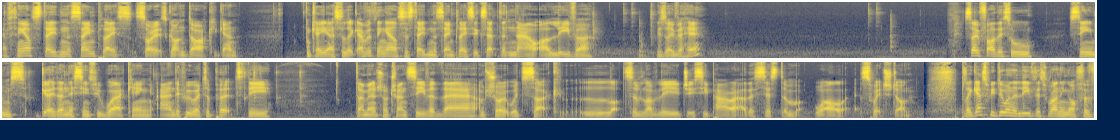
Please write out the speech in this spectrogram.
everything else stayed in the same place sorry it's gotten dark again okay yeah so look everything else has stayed in the same place except that now our lever is over here so far this all seems good and this seems to be working and if we were to put the dimensional transceiver there. I'm sure it would suck lots of lovely juicy power out of the system while switched on. But I guess we do want to leave this running off of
